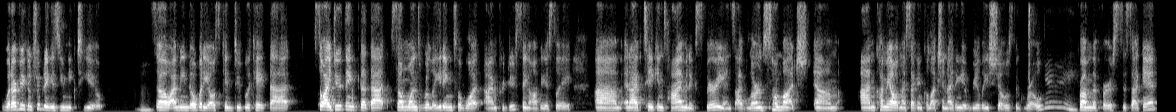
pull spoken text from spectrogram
whatever you're contributing is unique to you. Mm-hmm. So, I mean, nobody else can duplicate that. So I do think that that someone's relating to what I'm producing, obviously. Um, and I've taken time and experience. I've learned so much. Um, I'm coming out with my second collection. I think it really shows the growth Yay. from the first to second.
